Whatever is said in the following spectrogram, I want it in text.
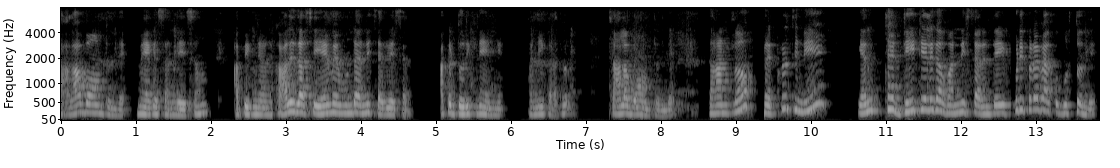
చాలా బాగుంటుంది. మేఘ సందేశం అభిజ్ఞాన కాళిదాసు ఏమేమి ఉందో అన్ని చదివేశాను. అక్కడ దొరికినాయి అన్ని అన్నీ కాదు. చాలా బాగుంటుంది. దాంట్లో ప్రకృతిని ఎంత డీటెయిల్గా వర్ణిస్తారంటే ఇప్పుడు కూడా నాకు గుర్తుంది.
